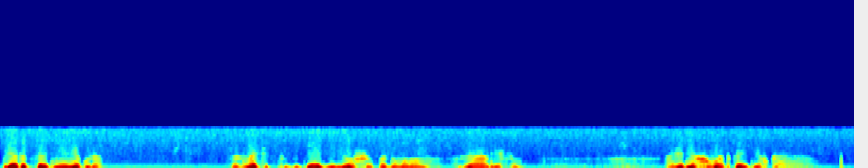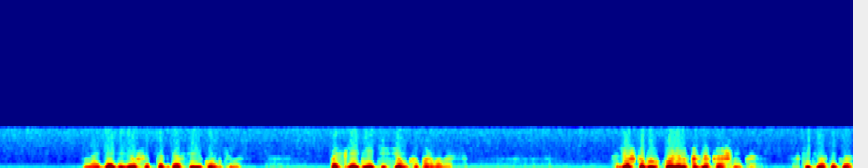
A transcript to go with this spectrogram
спрятаться от нее некуда. «Значит, к дяде Леша», — подумал он, — «за адресом». Видно, хваткая девка. На дяде Леше тогда все и кончилось. Последняя тесемка порвалась. Лешка был Колин однокашник. Четвертый класс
